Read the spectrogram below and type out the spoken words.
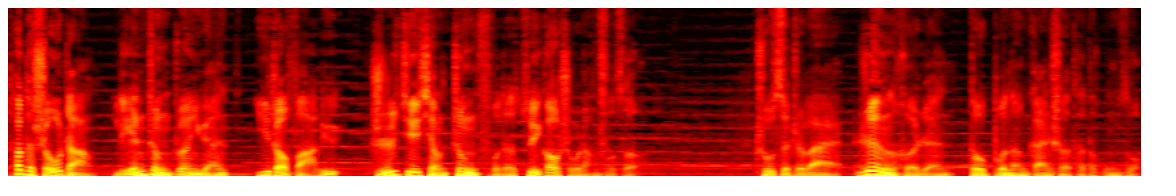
它的首长廉政专员依照法律直接向政府的最高首长负责。除此之外，任何人都不能干涉他的工作。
